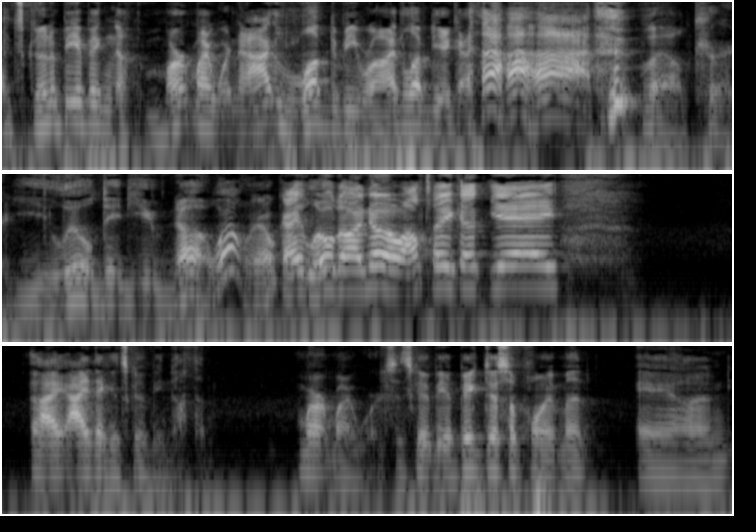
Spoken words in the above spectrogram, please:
It's going to be a big nothing. Mark my word. Now, I'd love to be wrong. I'd love to ha ha. Well, Kurt, little did you know. Well, okay, little do I know. I'll take it. Yay. I, I think it's going to be nothing. Mark my words. It's going to be a big disappointment, and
